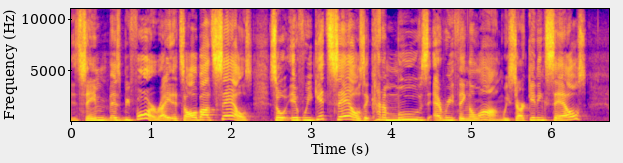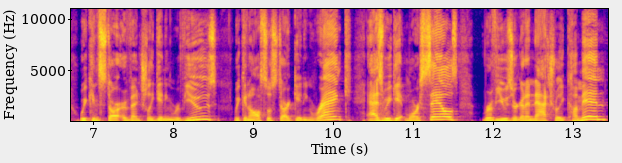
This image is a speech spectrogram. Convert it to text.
same as before, right? It's all about sales. So if we get sales, it kind of moves everything along. We start getting sales, we can start eventually getting reviews. We can also start getting rank. As we get more sales, reviews are going to naturally come in.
